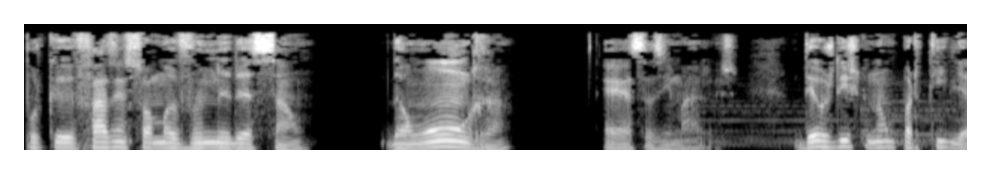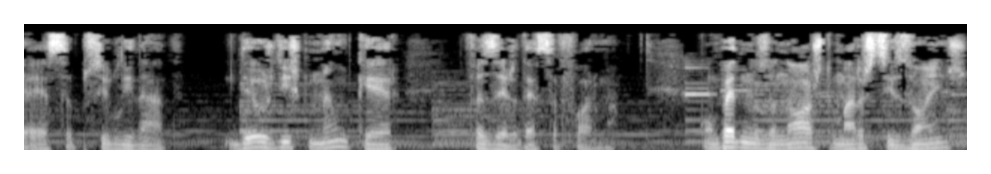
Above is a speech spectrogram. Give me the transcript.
porque fazem só uma veneração, dão honra a essas imagens. Deus diz que não partilha essa possibilidade. Deus diz que não quer fazer dessa forma. Compete-nos a nós tomar as decisões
